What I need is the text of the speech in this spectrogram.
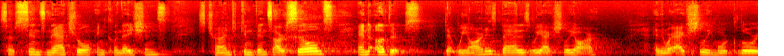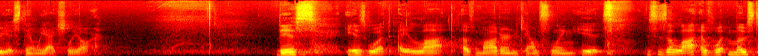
So, sin's natural inclinations is trying to convince ourselves and others that we aren't as bad as we actually are, and we're actually more glorious than we actually are. This is what a lot of modern counseling is. This is a lot of what most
